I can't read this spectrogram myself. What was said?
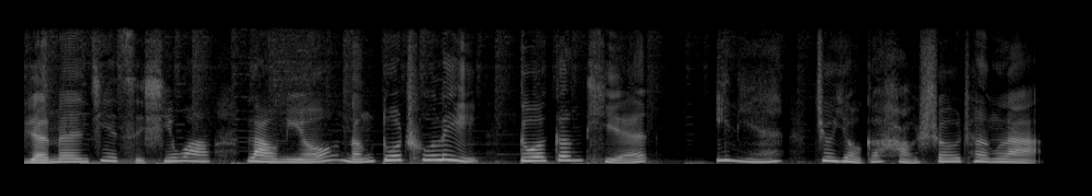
人们借此希望老牛能多出力、多耕田，一年就有个好收成了。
